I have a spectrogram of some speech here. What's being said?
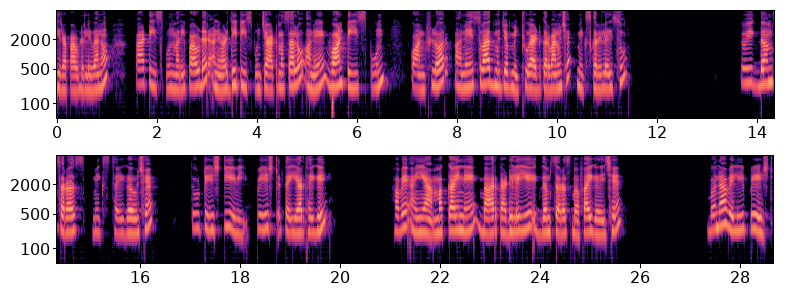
જીરા પાવડર લેવાનો પા ટીસ્પૂન મરી પાવડર અને અડધી ટીસ્પૂન ચાટ મસાલો અને વન ટીસ્પૂન કોર્નફ્લોર અને સ્વાદ મુજબ મીઠું એડ કરવાનું છે, મિક્સ કરી લઈશું. તો એકદમ સરસ મિક્સ થઈ ગયું છે. તો ટેસ્ટી એવી પેસ્ટ તૈયાર થઈ ગઈ. હવે અહીંયા મકાઈને બહાર કાઢી લઈએ, એકદમ સરસ બફાઈ ગઈ છે. બનાવેલી પેસ્ટ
